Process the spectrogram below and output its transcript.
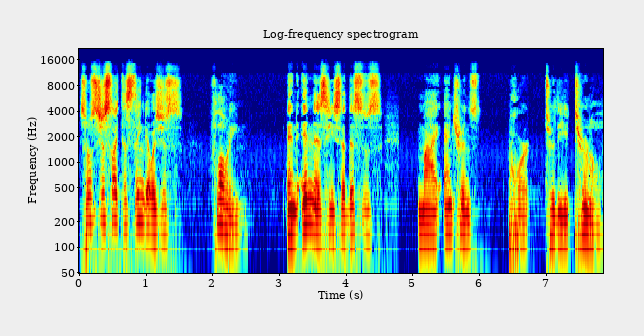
So it's just like this thing that was just floating. And in this, he said, This is my entrance port to the eternal.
